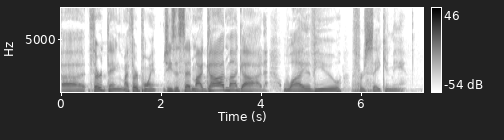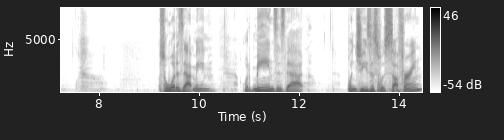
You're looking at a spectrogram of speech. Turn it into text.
uh, third thing, my third point, Jesus said, My God, my God, why have you forsaken me? So, what does that mean? What it means is that when Jesus was suffering,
